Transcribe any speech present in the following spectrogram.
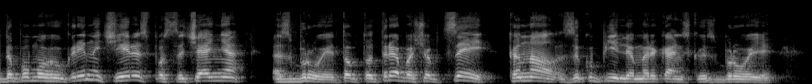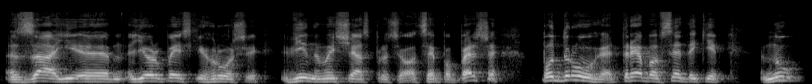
допомоги Україні через постачання зброї. Тобто, треба, щоб цей канал закупівлі американської зброї за е, європейські гроші він весь час працював. Це по-перше. По-друге, треба все-таки, ну,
